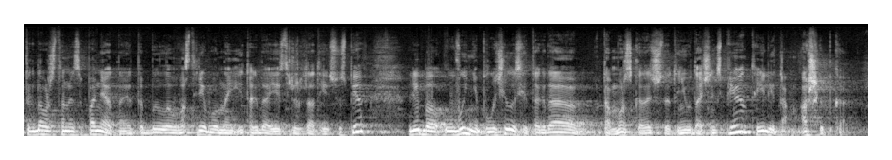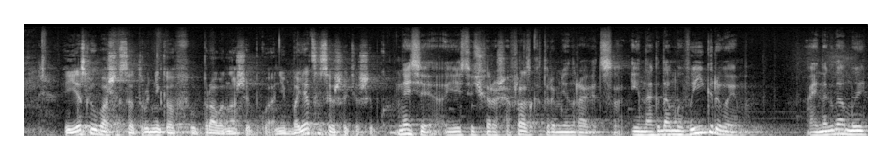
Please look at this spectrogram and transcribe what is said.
тогда уже становится понятно, это было востребовано, и тогда есть результат, есть успех. Либо, увы, не получилось, и тогда там можно сказать, что это неудачный эксперимент или там ошибка. Если у ваших сотрудников право на ошибку, они боятся совершать ошибку? Знаете, есть очень хорошая фраза, которая мне нравится. Иногда мы выигрываем, а иногда мы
